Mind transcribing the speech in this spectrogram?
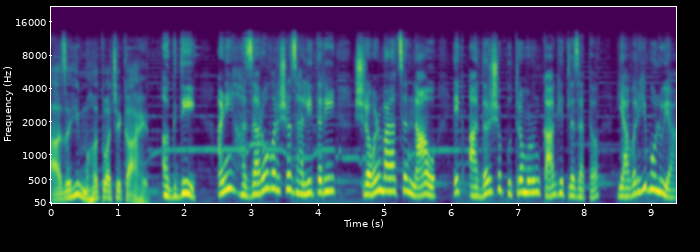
आजही महत्त्वाचे का आहेत? अगदी. आणि हजारो वर्ष झाली तरी श्रवण बाळाचं नाव एक आदर्श पुत्र म्हणून का घेतलं जातं यावरही बोलूया.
